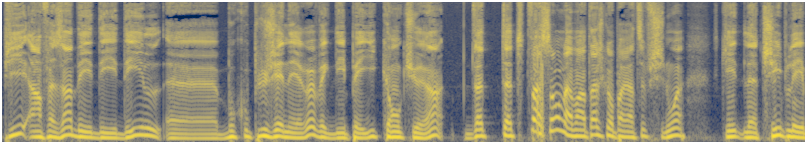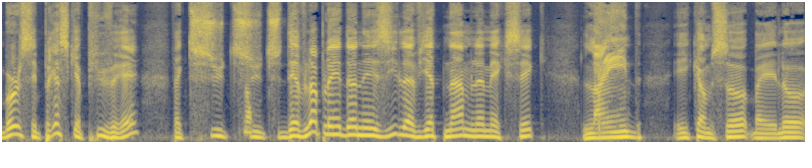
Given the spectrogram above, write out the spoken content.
Puis en faisant des, des deals beaucoup plus généreux avec des pays concurrents. De, toute façon, l'avantage comparatif chinois, qui est le cheap labor, c'est presque plus vrai. Fait que tu, tu, tu développes l'Indonésie, le Vietnam, le Mexique, l'Inde, et comme ça, ben là,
